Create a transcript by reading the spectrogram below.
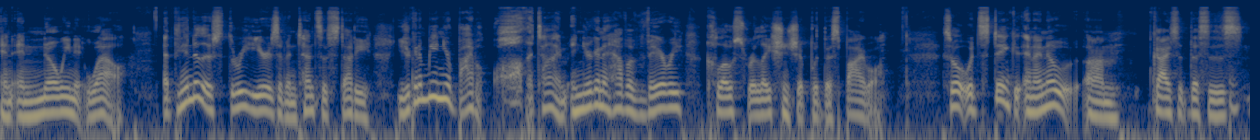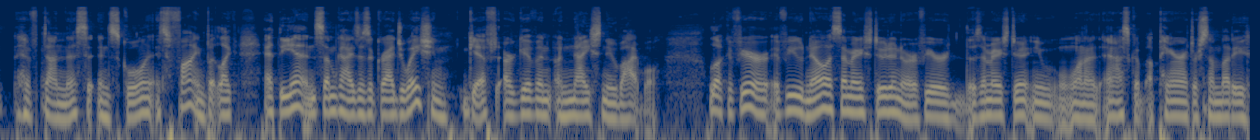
and, and knowing it well. At the end of those three years of intensive study, you're going to be in your Bible all the time and you're going to have a very close relationship with this Bible. So it would stink. And I know um, guys that this is have done this in school and it's fine but like at the end some guys as a graduation gift are given a nice new bible look, if you're if you know a seminary student or if you're the seminary student and you want to ask a, a parent or somebody,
